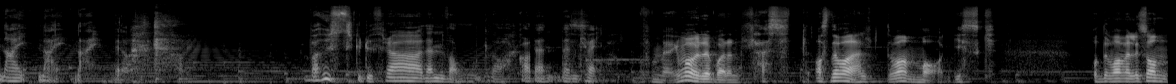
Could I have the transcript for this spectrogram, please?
Nei, nei, nei. Ja. Hva husker du fra den valgvaka den, den kvelden? For meg var det bare en fest. Altså, det var helt Det var magisk. Og det var veldig sånn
